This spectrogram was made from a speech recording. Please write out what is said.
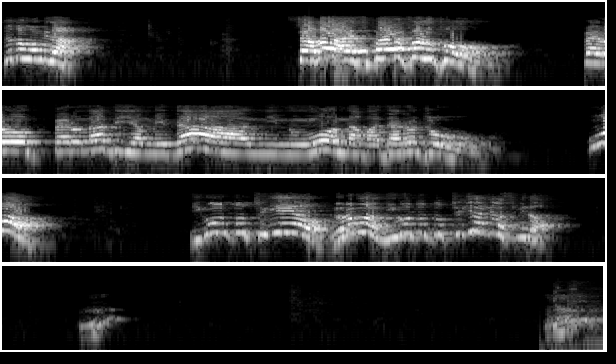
뜯어봅니다. Sabes para Folupo. Pero, pero nadie me da ni nuona 바자로죠. 우와! 이건 또 특이해요. 여러분, 이것도 또 특이한 게 같습니다. 음? 음?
